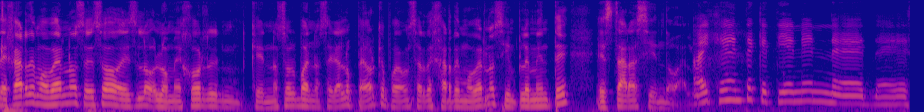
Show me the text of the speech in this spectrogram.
dejar de movernos, eso es lo, lo mejor que nosotros, bueno, sería lo peor que podemos hacer, dejar de movernos, simplemente estar haciendo algo. Hay gente que tienen eh,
